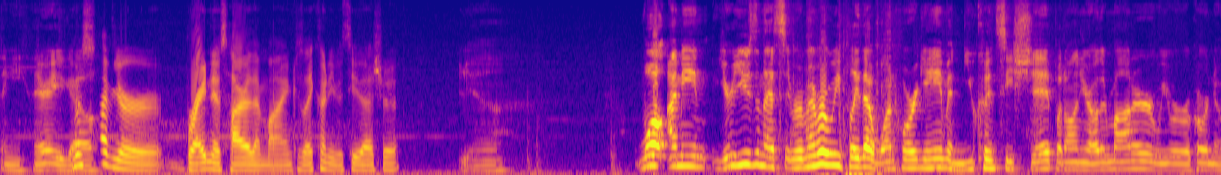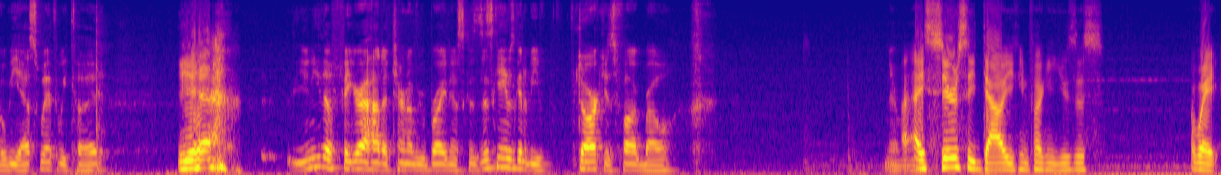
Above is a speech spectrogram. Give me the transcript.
thingy. There you You go. must have your brightness higher than mine because I couldn't even see that shit. Yeah. Well, I mean, you're using that. Remember, we played that one horror game and you couldn't see shit, but on your other monitor we were recording OBS with, we could. Yeah. You need to figure out how to turn up your brightness because this game's gonna be dark as fuck, bro. Never mind. I, I seriously doubt you can fucking use this. Oh, wait.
